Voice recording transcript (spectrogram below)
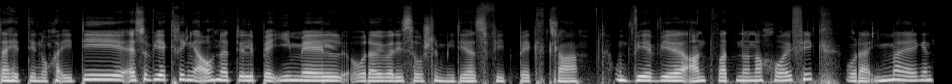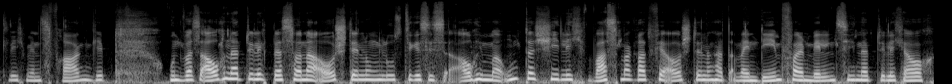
da hätte ich noch eine Idee. Also wir kriegen auch natürlich per E-Mail oder über die Social Medias Feedback, klar. Und wir, wir antworten dann auch häufig oder immer eigentlich, wenn es Fragen gibt. Und was auch natürlich bei so einer Ausstellung lustig ist, ist auch immer unterschiedlich, was man gerade für Ausstellung hat. Aber in dem Fall melden sich natürlich auch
